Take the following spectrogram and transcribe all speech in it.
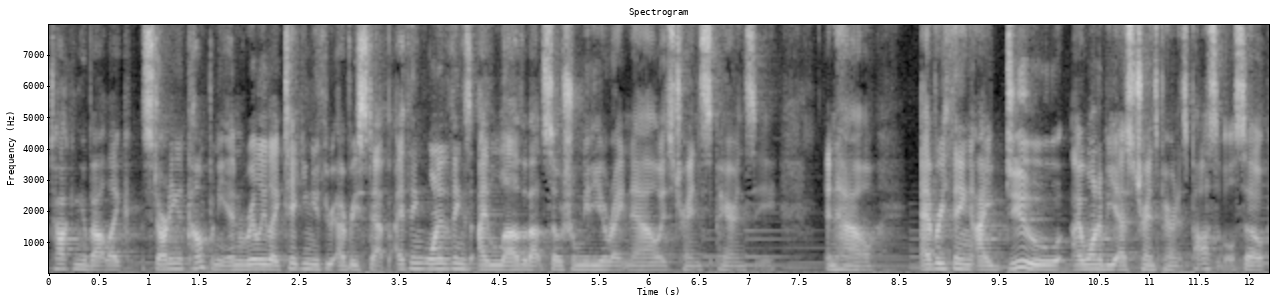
talking about like starting a company and really like taking you through every step. I think one of the things I love about social media right now is transparency and how everything I do, I want to be as transparent as possible. So,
